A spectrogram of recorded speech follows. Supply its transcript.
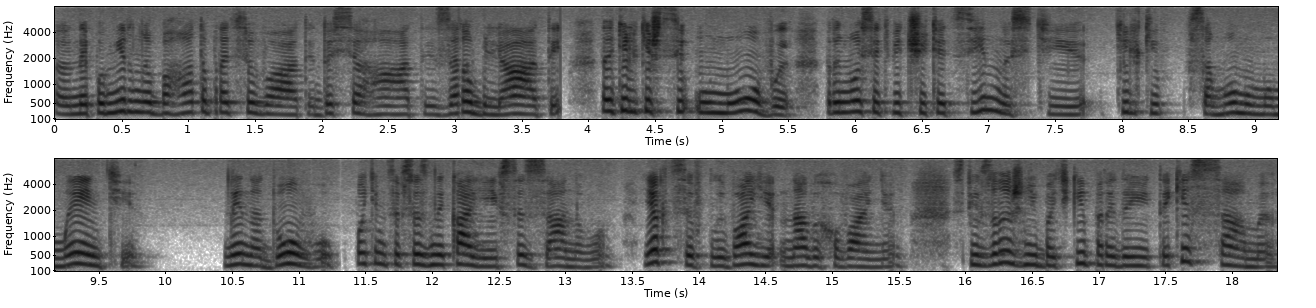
е, непомірно багато працювати, досягати, заробляти. Та тільки ж ці умови приносять відчуття цінності тільки в самому моменті, ненадовго. Потім це все зникає і все заново. Як це впливає на виховання? Співзалежні батьки передають таке саме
